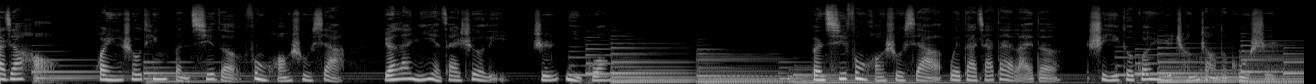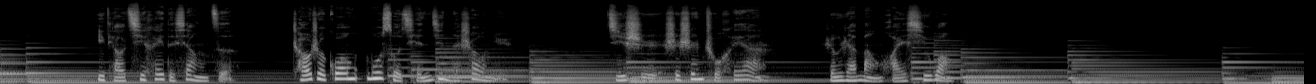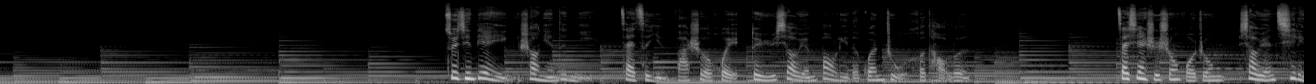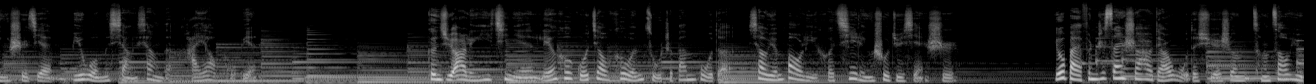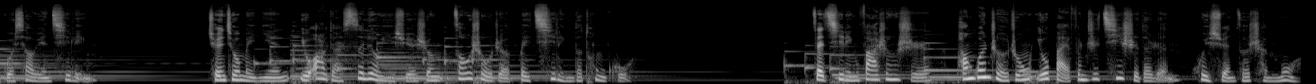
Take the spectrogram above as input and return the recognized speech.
大家好，欢迎收听本期的《凤凰树下》，原来你也在这里之逆光。本期《凤凰树下》为大家带来的是一个关于成长的故事。一条漆黑的巷子，朝着光摸索前进的少女，即使是身处黑暗，仍然满怀希望。最近，电影《少年的你》再次引发社会对于校园暴力的关注和讨论。在现实生活中，校园欺凌事件比我们想象的还要普遍。根据2017年联合国教科文组织颁布的校园暴力和欺凌数据显示，有32.5%的学生曾遭遇过校园欺凌。全球每年有2.46亿学生遭受着被欺凌的痛苦。在欺凌发生时，旁观者中有百分之七十的人会选择沉默。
